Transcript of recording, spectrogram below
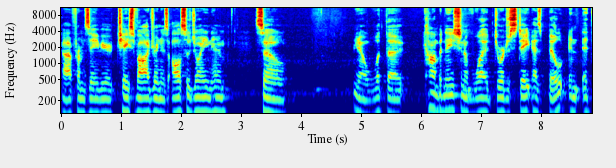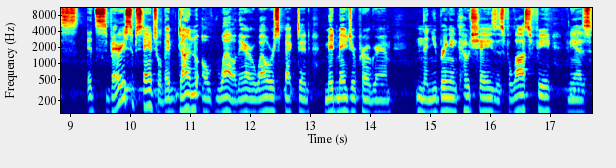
uh, from Xavier, Chase Vaudrin, is also joining him. So, you know, with the combination of what Georgia State has built, and it's it's very substantial. They've done well. They are a well-respected mid-major program, and then you bring in Coach Hayes' philosophy, and he has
